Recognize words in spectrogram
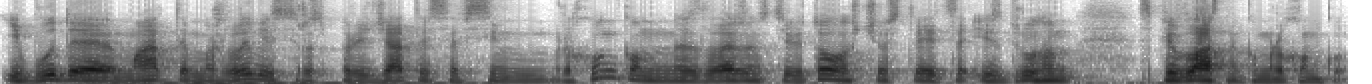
і буде мати можливість розпоряджатися всім рахунком, незалежності від того, що стається із другим співвласником рахунку.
